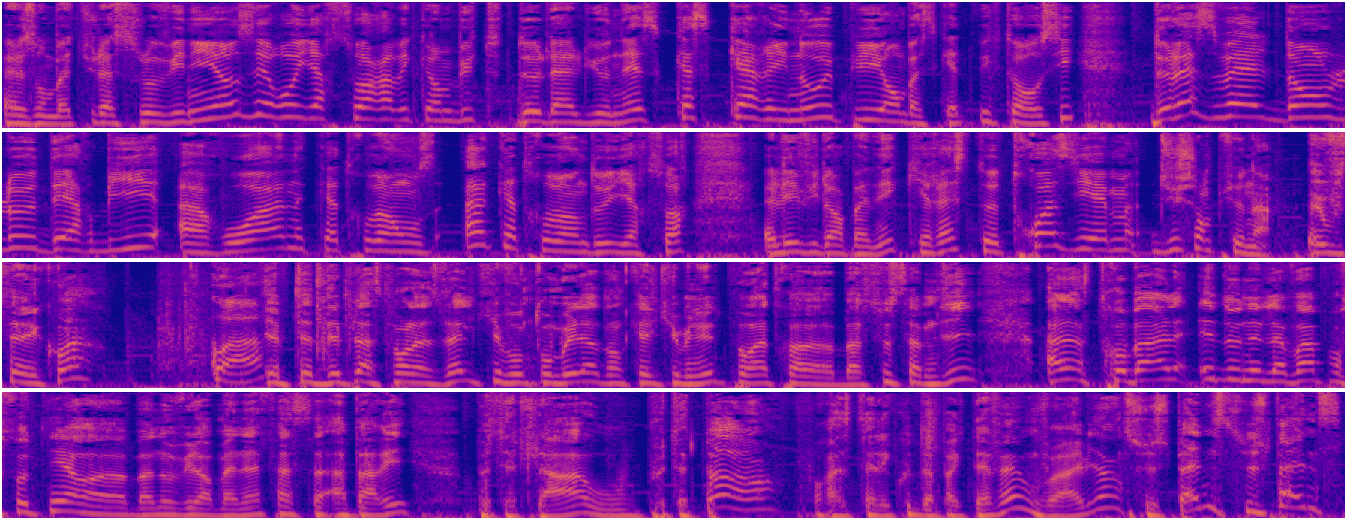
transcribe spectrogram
Elles ont battu la Slovénie 1-0 hier soir avec un but de la Lyonnaise Cascarino et puis en basket, victoire aussi de l'Asvel dans le derby à Rouen, 91 à 82 hier soir. Les Villeurbanais qui restent troisième du championnat. Et vous savez quoi? Quoi? Il y a peut-être des places pour l'Asvel qui vont tomber là dans quelques minutes pour être euh, bah, ce samedi à l'Astrobal et donner de la voix pour soutenir euh, bah, nos Villeurbanais face à Paris. Peut-être là ou peut-être pas. Hein. Faut rester à l'écoute d'Impact FM, vous verrez bien. Suspense, suspense.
